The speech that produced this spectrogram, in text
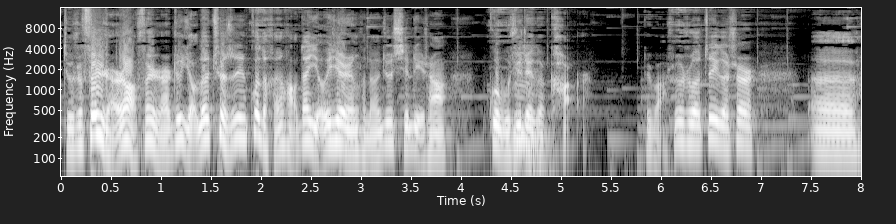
就是分人啊，分人，就有的确实过得很好，但有一些人可能就心理上过不去这个坎儿，对吧？所以说这个事儿，呃，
